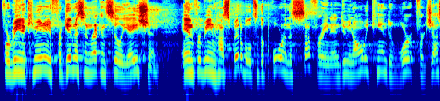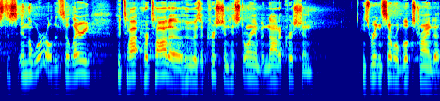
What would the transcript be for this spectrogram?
for being a community of forgiveness and reconciliation, and for being hospitable to the poor and the suffering and doing all we can to work for justice in the world. And so, Larry Hurtado, who is a Christian historian but not a Christian, he's written several books trying to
